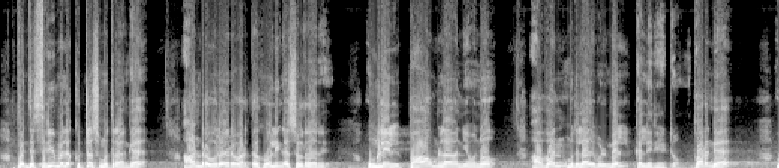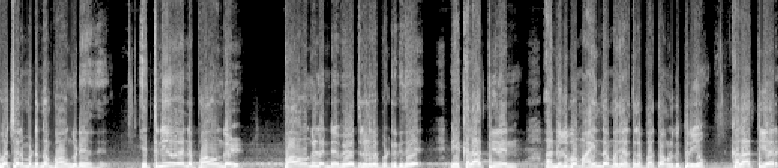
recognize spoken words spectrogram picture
அப்போ இந்த ஸ்ரீமலை மேலே குற்றம் சுமத்துறாங்க. ஆண்டு ஒரே ஒரு வார்த்தை ஹூலிங்காக சொல்கிறாரு உங்களில் பாவம் இல்லாதவன் எவனோ அவன் முதலாவது உள்மேல் கல்லெறியட்டும். பாருங்கள் உபச்சாரம் மட்டும்தான் பாவம் கிடையாது. எத்தனையோ என்ன பாவங்கள் பாவங்கள் என்று வேதத்தில் எழுதப்பட்டிருக்குது. நீங்கள் கலாத்தியரின் நிருபம் ஐந்தாம் அதிகாரத்தில் பார்த்தா உங்களுக்கு தெரியும். கலாத்தியர்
